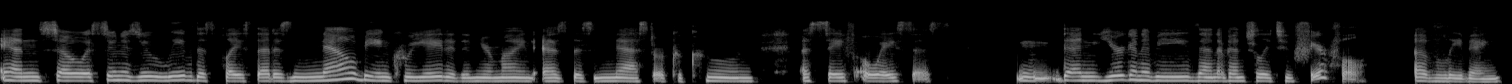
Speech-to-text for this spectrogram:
And so, as soon as you leave this place that is now being created in your mind as this nest or cocoon, a safe oasis, mm, then you're going to be then eventually too fearful of leaving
